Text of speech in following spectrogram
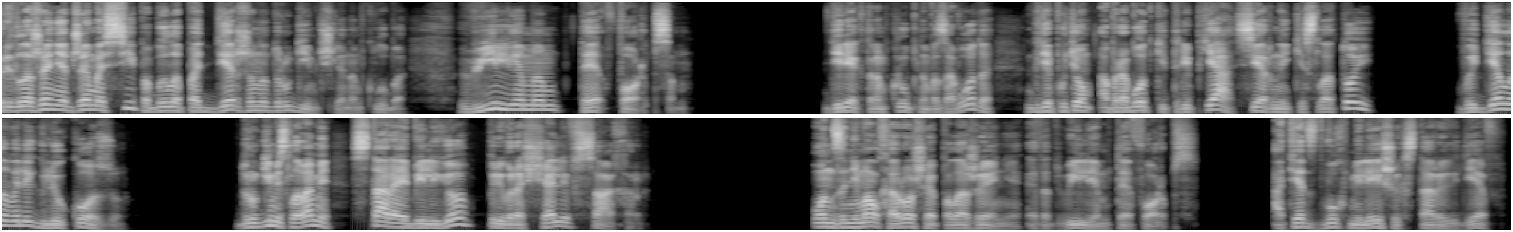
Предложение Джема Сипа было поддержано другим членом клуба, Уильямом Т. Форбсом, директором крупного завода, где путем обработки тряпья серной кислотой выделывали глюкозу. Другими словами, старое белье превращали в сахар. Он занимал хорошее положение, этот Уильям Т. Форбс, отец двух милейших старых дев,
